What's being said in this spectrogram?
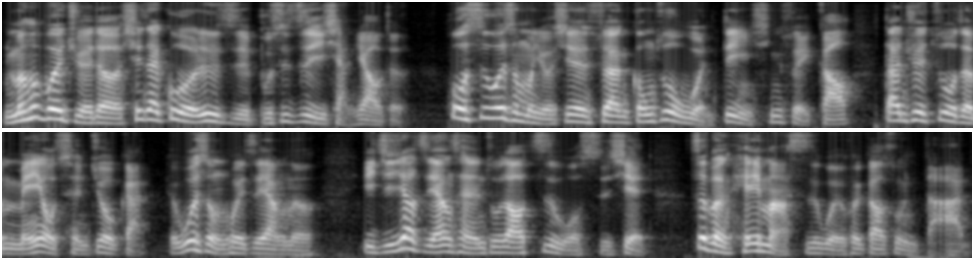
你们会不会觉得现在过的日子不是自己想要的？或是为什么有些人虽然工作稳定、薪水高，但却做着没有成就感？为什么会这样呢？以及要怎样才能做到自我实现？这本黑马思维会告诉你答案。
